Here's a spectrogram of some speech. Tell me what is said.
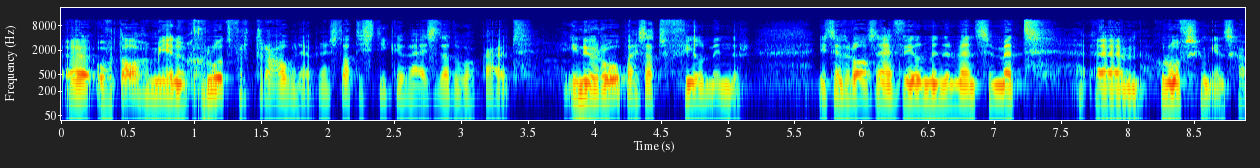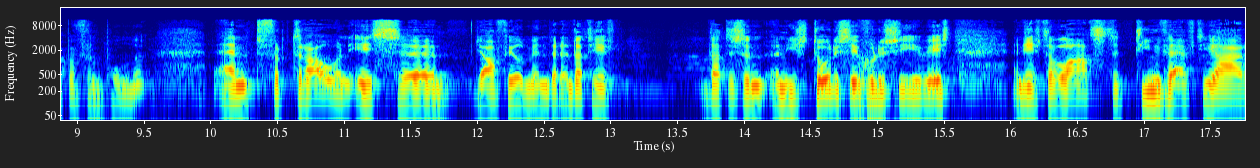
uh, over het algemeen een groot vertrouwen hebben. Statistieken wijzen dat ook uit. In Europa is dat veel minder. Eerst en vooral zijn veel minder mensen met um, geloofsgemeenschappen verbonden. En het vertrouwen is ja, veel minder. En dat, heeft, dat is een, een, historische evolutie geweest. En die heeft de laatste 10, 15 jaar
